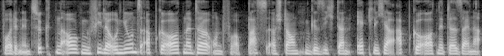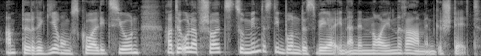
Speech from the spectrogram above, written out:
Vor den entzückten Augen vieler Unionsabgeordneter und vor basserstaunten Gesichtern etlicher Abgeordneter seiner Ampelregierungskoalition hatte Olaf Scholz zumindest die Bundeswehr in einen neuen Rahmen gestellt.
